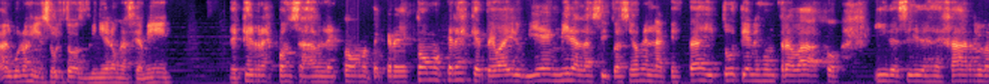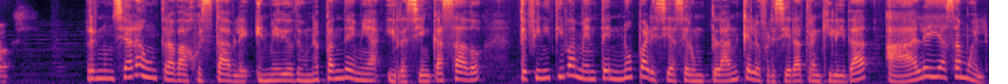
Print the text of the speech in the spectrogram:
algunos insultos vinieron hacia mí, de qué irresponsable, cómo te crees, cómo crees que te va a ir bien, mira la situación en la que estás y tú tienes un trabajo y decides dejarlo. Renunciar a un trabajo estable en medio de una pandemia y recién casado definitivamente no parecía ser un plan que le ofreciera tranquilidad a Ale y a Samuel.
